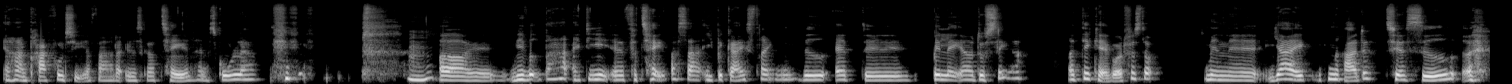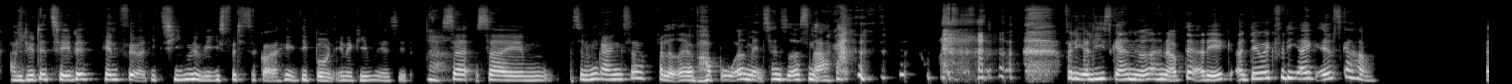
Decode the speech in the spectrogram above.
Jeg har en pragtfuld svigerfar, der elsker at tale. Han er skolelærer. Mm. Og øh, vi ved bare, at de øh, fortaber sig i begejstringen ved at øh, belære og dosere. Og det kan jeg godt forstå. Men øh, jeg er ikke den rette til at sidde og, og lytte til det henført i timevis, fordi så går jeg helt i bund energimæssigt. Ja. Så, så, øh, så nogle gange så forlader jeg bare bordet, mens han sidder og snakker. fordi jeg lige skal have noget, og han opdager det ikke. Og det er jo ikke, fordi jeg ikke elsker ham.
